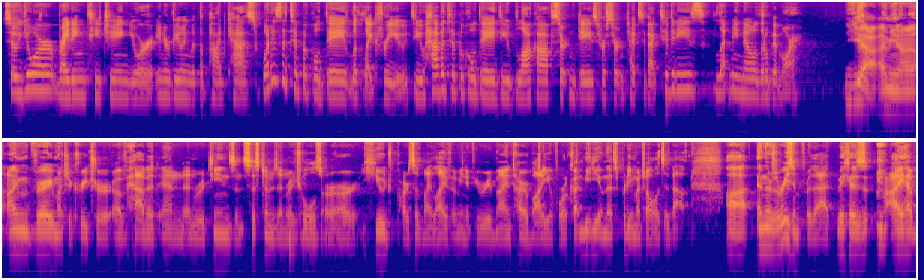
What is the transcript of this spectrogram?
So, you're writing, teaching, you're interviewing with the podcast. What does a typical day look like for you? Do you have a typical day? Do you block off certain days for certain types of activities? Let me know a little bit more. Yeah, I mean, I, am very much a creature of habit and, and routines and systems and rituals are, are, huge parts of my life. I mean, if you read my entire body of work on Medium, that's pretty much all it's about. Uh, and there's a reason for that because I have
